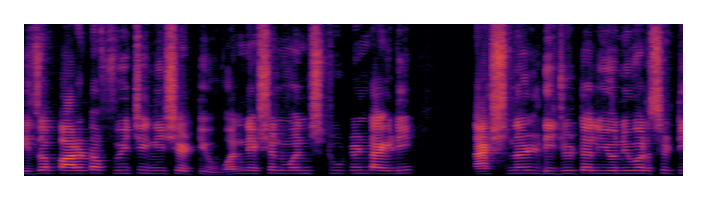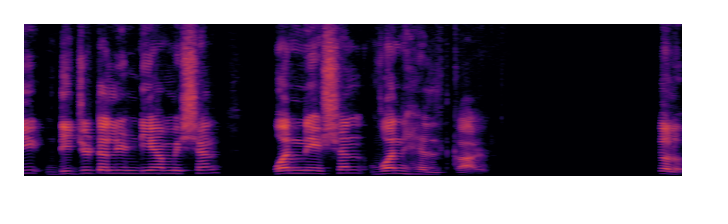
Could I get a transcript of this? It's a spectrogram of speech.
is a part of which initiative one nation one student I D national digital university digital India mission one nation one health card चलो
